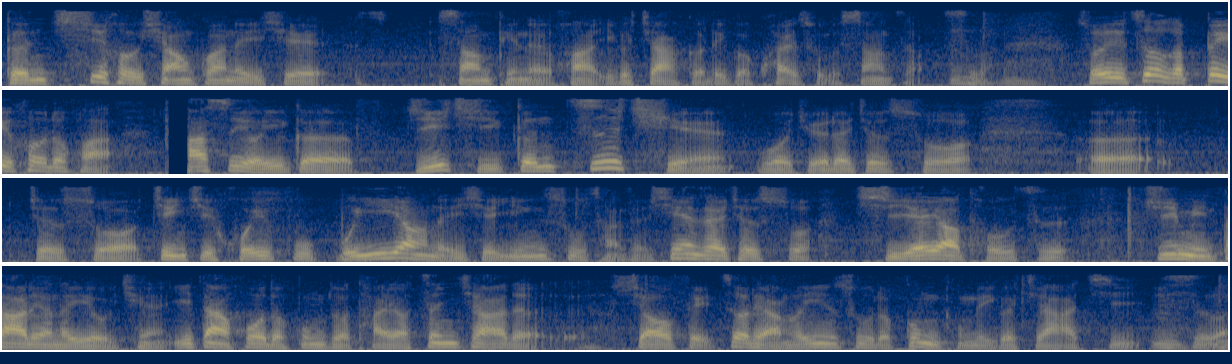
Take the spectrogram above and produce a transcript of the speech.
跟气候相关的一些商品的话，一个价格的一个快速的上涨，是吧？所以这个背后的话。它是有一个极其跟之前我觉得就是说，呃，就是说经济恢复不一样的一些因素产生。现在就是说企业要投资，居民大量的有钱，一旦获得工作，他要增加的消费这两个因素的共同的一个夹击，是吧？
